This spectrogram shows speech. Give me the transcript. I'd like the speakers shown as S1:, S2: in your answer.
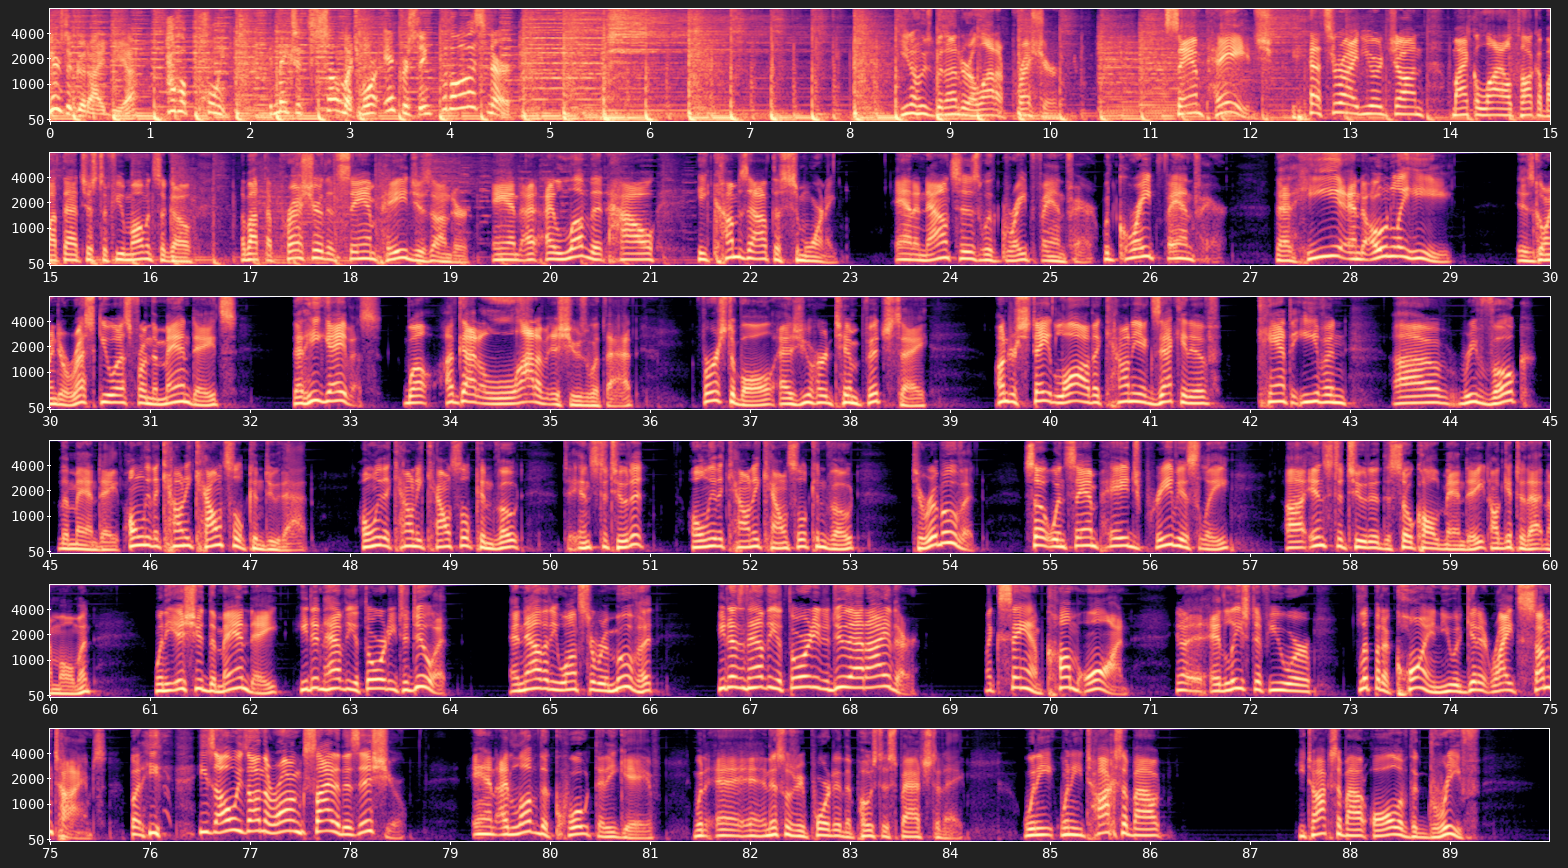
S1: Here's a good idea. Have a point. It makes it so much more interesting for the listener.
S2: You know who's been under a lot of pressure? Sam Page. That's right. You heard John Michael Lyle talk about that just a few moments ago about the pressure that Sam Page is under. And I, I love it how he comes out this morning and announces with great fanfare, with great fanfare, that he and only he is going to rescue us from the mandates that he gave us. Well, I've got a lot of issues with that. First of all, as you heard Tim Fitch say, under state law, the county executive can't even uh, revoke the mandate. Only the county council can do that. Only the county council can vote to institute it. Only the county council can vote to remove it. So when Sam Page previously uh, instituted the so called mandate. I'll get to that in a moment. When he issued the mandate, he didn't have the authority to do it. And now that he wants to remove it, he doesn't have the authority to do that either. Like, Sam, come on. You know, at least if you were flipping a coin, you would get it right sometimes. But he, he's always on the wrong side of this issue. And I love the quote that he gave when, and this was reported in the Post Dispatch today, when he when he talks about he talks about all of the grief,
